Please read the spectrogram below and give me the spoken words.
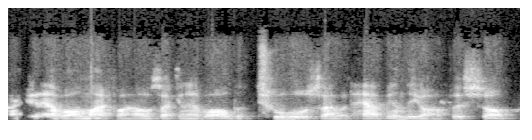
I can have all my files. I can have all the tools I would have in the office. So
